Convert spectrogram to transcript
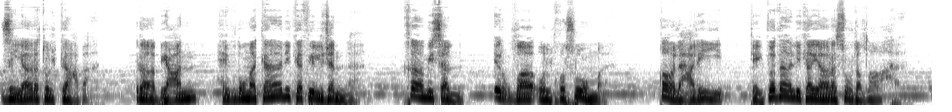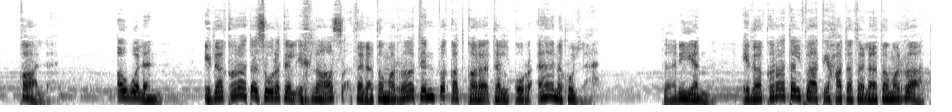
زيارة الكعبة. رابعا حفظ مكانك في الجنة. خامسا إرضاء الخصوم. قال علي كيف ذلك يا رسول الله؟ قال أولا إذا قرأت سورة الإخلاص ثلاث مرات فقد قرأت القرآن كله. ثانيا إذا قرأت الفاتحة ثلاث مرات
